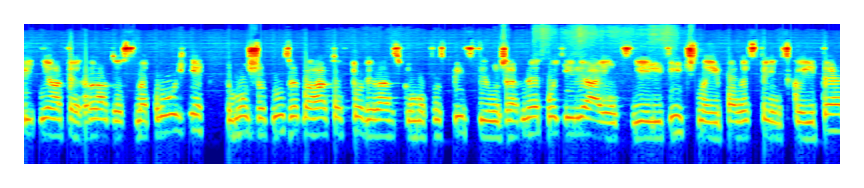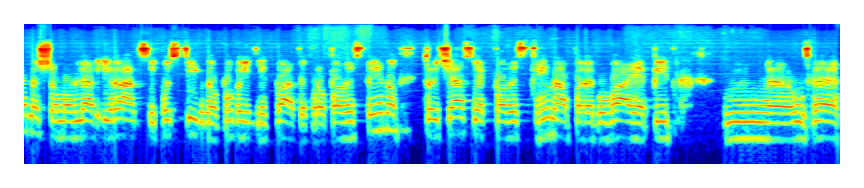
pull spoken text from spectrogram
підняти градус напруги, тому що дуже багато хто в іранському суспільстві вже не поділяє цієї вічної палестинської теми, що мовляв іранці постійно повинні дбати про Палестину, той час як Палестина перебуває під е, уже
